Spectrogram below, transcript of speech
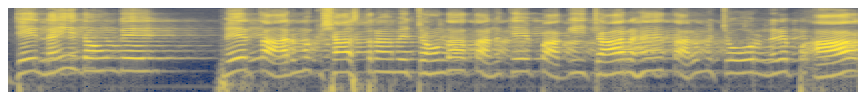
ਜੇ ਨਹੀਂ ਦਵੋਗੇ, ਫਿਰ ਧਾਰਮਿਕ ਸ਼ਾਸਤਰਾਂ ਵਿੱਚ ਆਉਂਦਾ, ਧਨ ਕੇ ਭਾਗੀ ਚਾਰ ਹੈ, ਧਰਮ ਚੋਰ ਨਿਰਪ ਆਗ,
